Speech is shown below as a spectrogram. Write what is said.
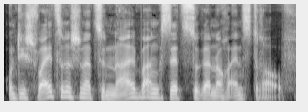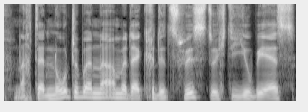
Und die Schweizerische Nationalbank setzt sogar noch eins drauf. Nach der Notübernahme der Credit Suisse durch die UBS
